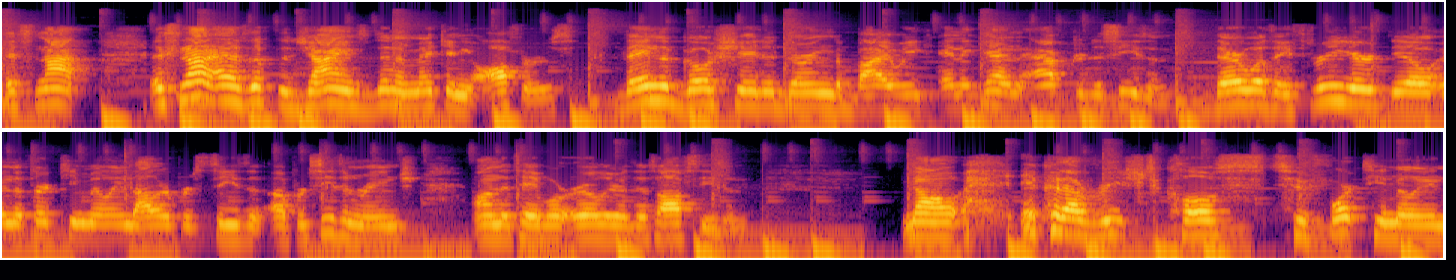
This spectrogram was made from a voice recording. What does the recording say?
It's not. It's not as if the Giants didn't make any offers. They negotiated during the bye week and again after the season. There was a three-year deal in the $13 million per season uh, per season range on the table earlier this offseason. Now, it could have reached close to $14 million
